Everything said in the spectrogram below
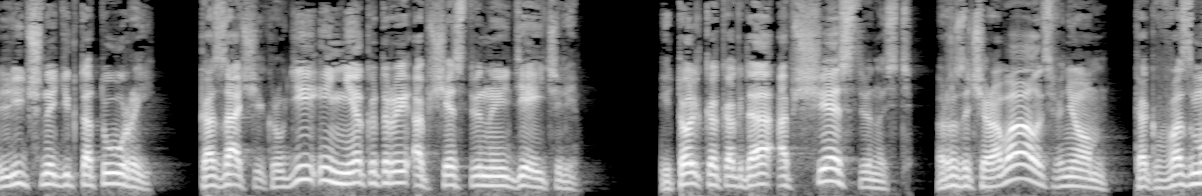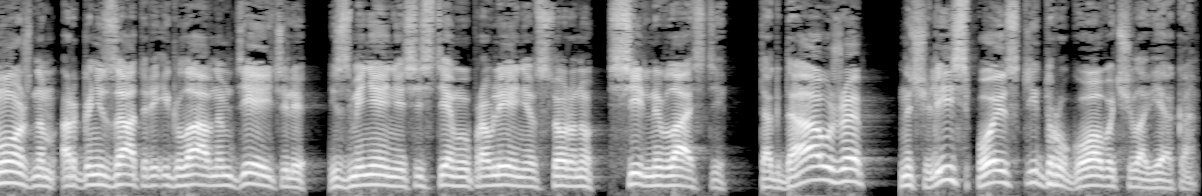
личной диктатурой, казачьи круги и некоторые общественные деятели. И только когда общественность разочаровалась в нем, как в возможном организаторе и главном деятеле изменения системы управления в сторону сильной власти, тогда уже начались поиски другого человека.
